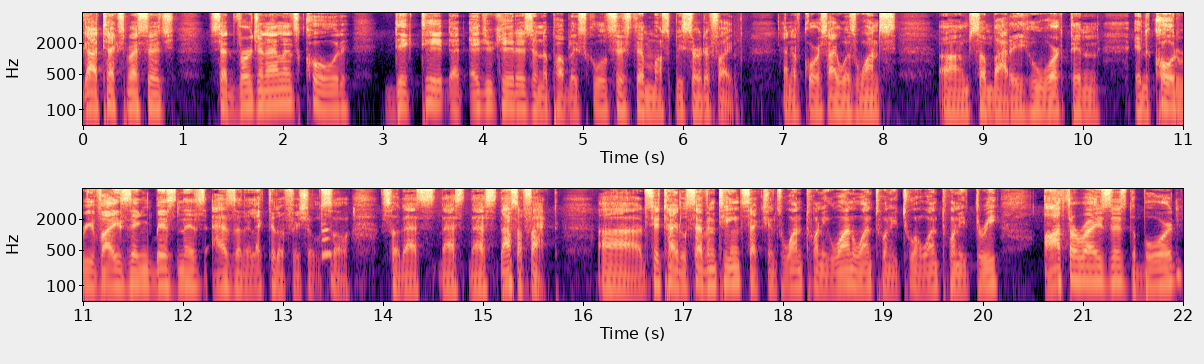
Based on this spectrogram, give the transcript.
Got a text message said Virgin Islands code dictate that educators in the public school system must be certified, and of course, I was once um, somebody who worked in in code revising business as an elected official. So so that's that's that's that's a fact. Uh, say Title 17, Sections 121, 122, and 123 authorizes the Board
